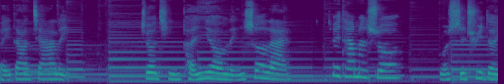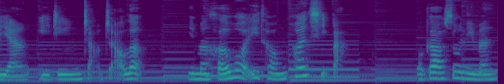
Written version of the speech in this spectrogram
回到家里。”就请朋友邻舍来，对他们说：“我失去的羊已经找着了，你们和我一同欢喜吧。”我告诉你们，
